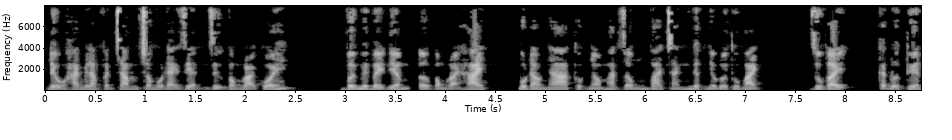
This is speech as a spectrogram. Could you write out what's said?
đều 25% cho mỗi đại diện dự vòng loại cuối. Với 17 điểm ở vòng loại 2, Bồ Đào Nha thuộc nhóm hạt giống và tránh được nhiều đối thủ mạnh. Dù vậy, các đội tuyển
